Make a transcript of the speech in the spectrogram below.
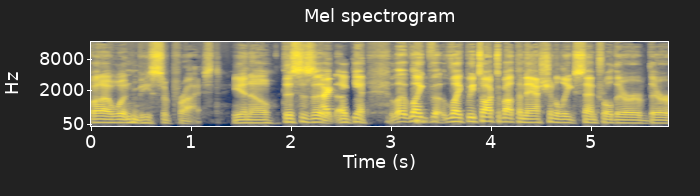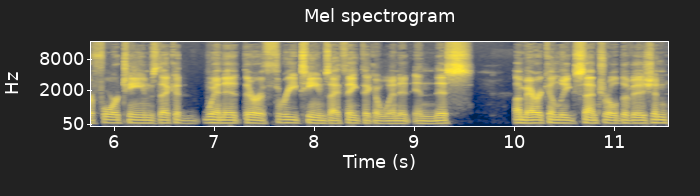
but I wouldn't be surprised. You know, this is a I- again like like we talked about the National League Central. There are there are four teams that could win it. There are three teams I think that could win it in this American League Central division.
